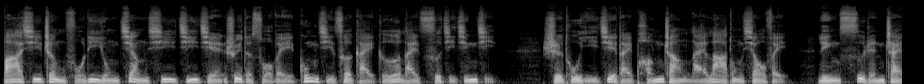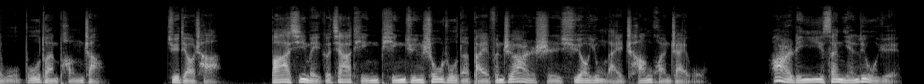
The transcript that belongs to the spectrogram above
巴西政府利用降息及减税的所谓供给侧改革来刺激经济，试图以借贷膨胀来拉动消费，令私人债务不断膨胀。据调查，巴西每个家庭平均收入的百分之二十需要用来偿还债务。二零一三年六月。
